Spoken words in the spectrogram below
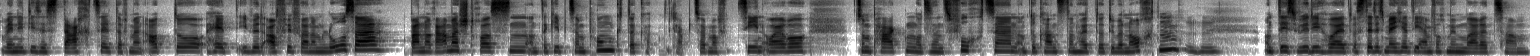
wenn ich dieses Dachzelt auf mein Auto hätte, ich würde auffahren am Loser, Panoramastraßen und da gibt es einen Punkt, da glaube, zahlt man 10 Euro zum Parken oder sind es 15 und du kannst dann halt dort übernachten. Und das würde ich halt, was das möchte ich einfach mit dem Moritz haben.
